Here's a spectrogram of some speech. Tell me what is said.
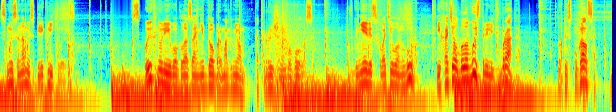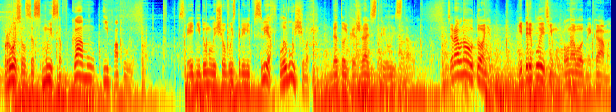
с мыса на мыс перекликивается. Вспыхнули его глаза недобрым огнем, как рыжие его волосы. В гневе схватил он лук и хотел было выстрелить в брата. Тот испугался, бросился с мыса в каму и поплыл. Средний думал еще выстрелить вслед в плывущего, да только жаль стрелы стало. Все равно утонет, не переплыть ему полноводной камы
